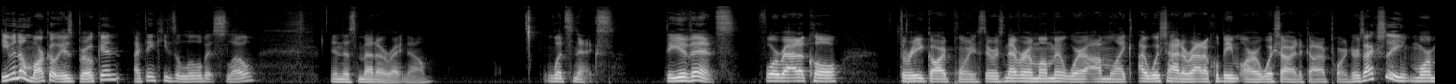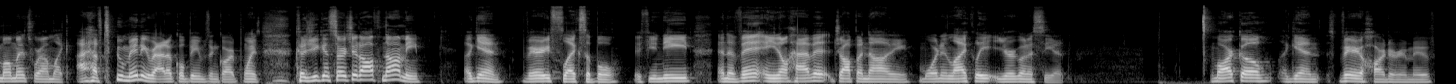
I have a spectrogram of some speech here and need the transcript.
even though Marco is broken, I think he's a little bit slow in this meta right now. What's next? The events four radical, three guard points. There was never a moment where I'm like, I wish I had a radical beam or I wish I had a guard point. There's actually more moments where I'm like, I have too many radical beams and guard points because you can search it off Nami. Again, very flexible. If you need an event and you don't have it, drop a Nami. More than likely, you're going to see it. Marco, again, it's very hard to remove.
